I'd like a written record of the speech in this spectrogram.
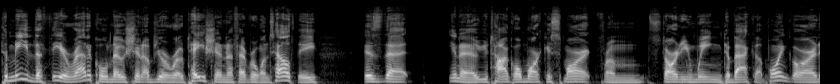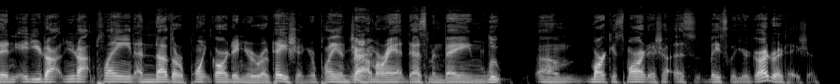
to me, the theoretical notion of your rotation, if everyone's healthy, is that you know you toggle Marcus Smart from starting wing to backup point guard, and, and you're not you're not playing another point guard in your rotation. You're playing Ja Right. Morant, Desmond Bane, Luke, um, Marcus Smart as, as basically your guard rotation.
